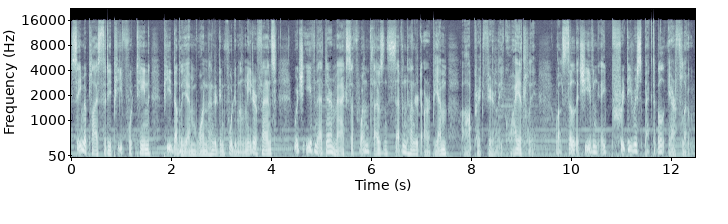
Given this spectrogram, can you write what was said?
Same applies to the P14 PWM 140mm fans, which even at their max of 1700 RPM operate fairly quietly, while still achieving a pretty respectable airflow.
